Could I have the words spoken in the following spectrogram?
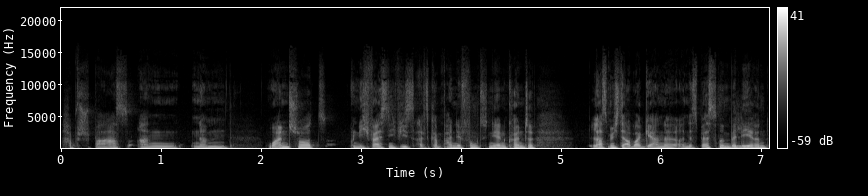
habe Spaß an einem One-Shot und ich weiß nicht, wie es als Kampagne funktionieren könnte. Lass mich da aber gerne eines Besseren belehren.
